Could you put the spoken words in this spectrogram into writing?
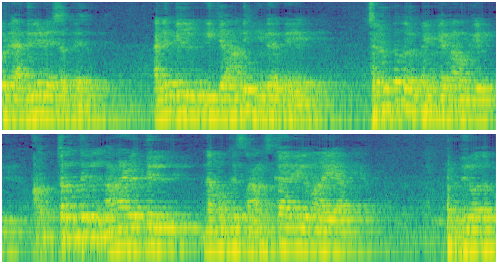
ഒരു അധിനിവേശത്തെ അല്ലെങ്കിൽ ഈ ജാതി ഭീകരതയെ ചെറുത്തു തോൽപ്പിക്കണമെങ്കിൽ അത്രത്തിൽ ആഴത്തിൽ നമുക്ക് സാംസ്കാരികമായ പ്രതിരോധം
